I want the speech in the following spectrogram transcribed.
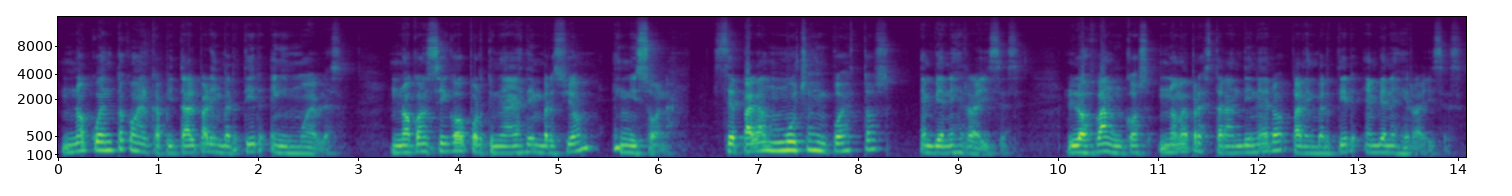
No cuento con el capital para invertir en inmuebles. No consigo oportunidades de inversión en mi zona. Se pagan muchos impuestos en bienes y raíces. Los bancos no me prestarán dinero para invertir en bienes y raíces.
